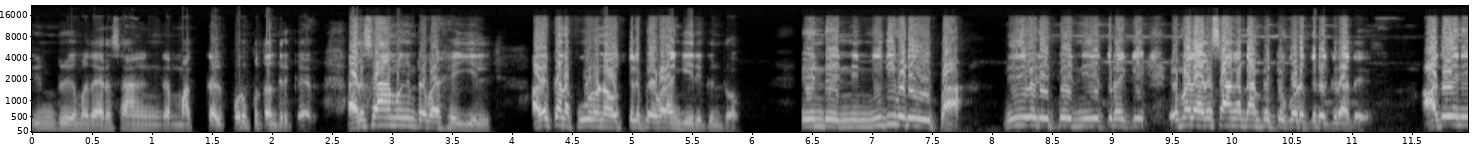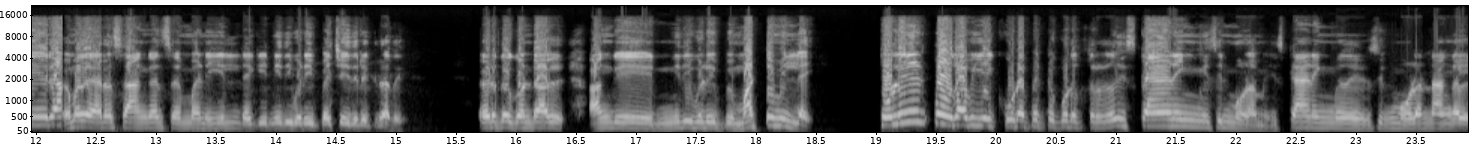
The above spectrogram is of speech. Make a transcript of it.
இன்று எமது அரசாங்க மக்கள் பொறுப்பு தந்திருக்கிறார். அரசாங்கம் என்ற வகையில் அதற்கான பூரண ஒத்துழைப்பை வழங்கி இருக்கின்றோம் இன்று நிதி வெடிவிப்பா. நிதி வெடிப்பு நிதித்துறைக்கு எமது அரசாங்கம் தான் பெற்றுக் கொடுத்திருக்கிறது. அதே நேரம் எமது அரசாங்கம் செம்மணியில் இன்றைக்கு நிதி வெடிப்பை செய்திருக்கிறது. எடுத்துக்கொண்டால் அங்கே நிதி வெடிப்பு மட்டுமில்லை. தொழில்நுட்ப உதவியை கூட பெற்றுக் கொடுத்திருக்கிறது ஸ்கேனிங் மிஷின் மூலம். ஸ்கேனிங் மிஷின் மூலம் நாங்கள்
